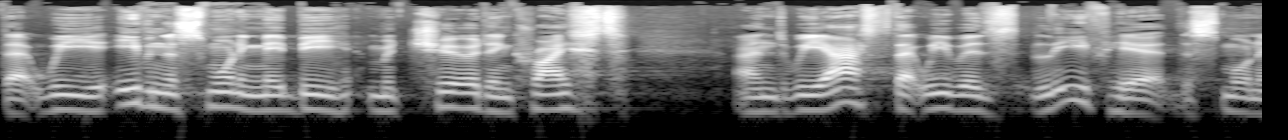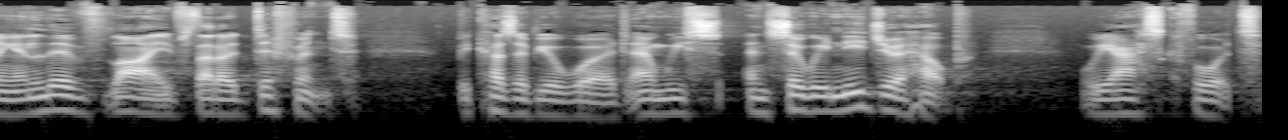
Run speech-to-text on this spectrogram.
that we, even this morning, may be matured in Christ. And we ask that we would leave here this morning and live lives that are different because of your word. And, we, and so we need your help. We ask for it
